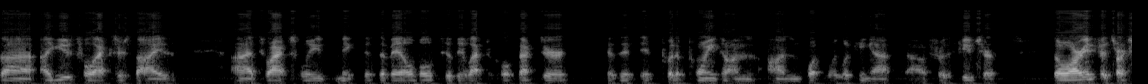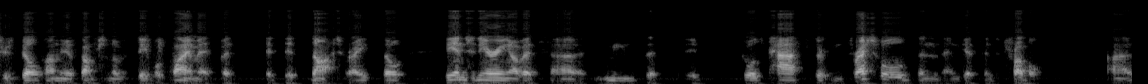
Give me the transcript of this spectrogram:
uh, a useful exercise uh, to actually make this available to the electrical sector because it, it, put a point on, on what we're looking at uh, for the future. So our infrastructure is built on the assumption of a stable climate, but it, it's not, right? So the engineering of it uh, means that goes past certain thresholds and, and gets into trouble. Uh,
